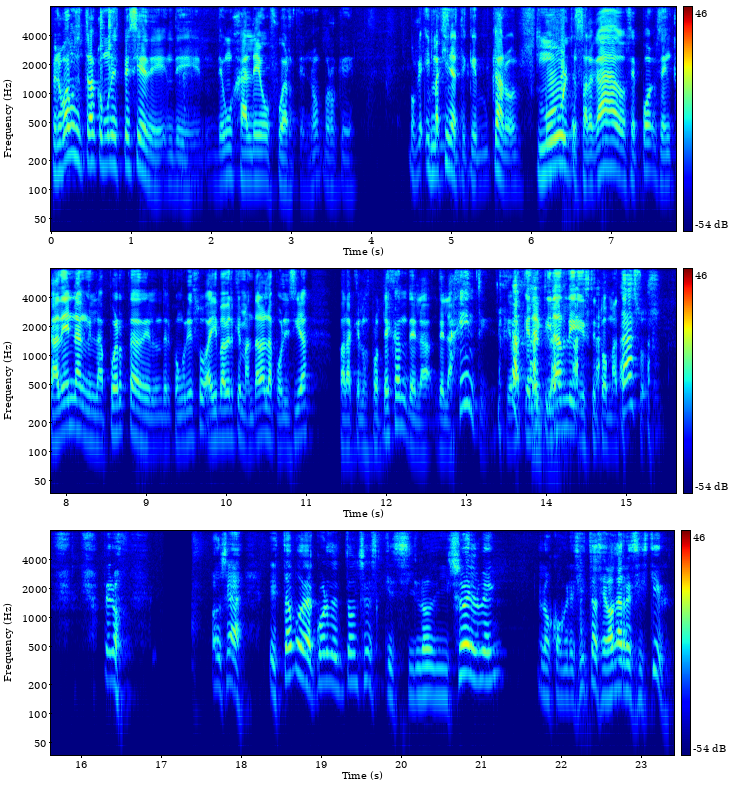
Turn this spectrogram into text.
Pero vamos a entrar como una especie de, de- de un jaleo fuerte, ¿no? Porque, porque imagínate que, claro, multas, salgados, se, se encadenan en la puerta del, del Congreso, ahí va a haber que mandar a la policía para que los protejan de la, de la gente, que va a querer tirarle este, tomatazos. Pero, o sea, estamos de acuerdo entonces que si lo disuelven, los congresistas se van a resistir.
